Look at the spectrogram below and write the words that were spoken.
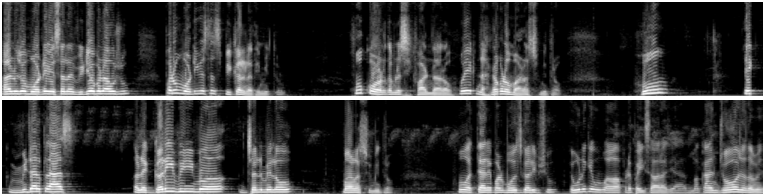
આનું જો મોટિવેશન વીડિયો બનાવું છું, પણ હું મોટિવેશન સ્પીકર નથી, મિત્રો. હું કોણ તમને શીખવાડનારો? હું એક નાનકડો માણસ છું, મિત્રો. હું એક મિડલ ક્લાસ અને ગરીબીમાં જન્મેલો માણસ છું, મિત્રો. હું અત્યારે પણ બહુ જ ગરીબ છું. એવું નહીં કે હું આપણે પૈસાવાળા છે મકાન જોવો છો તમે.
